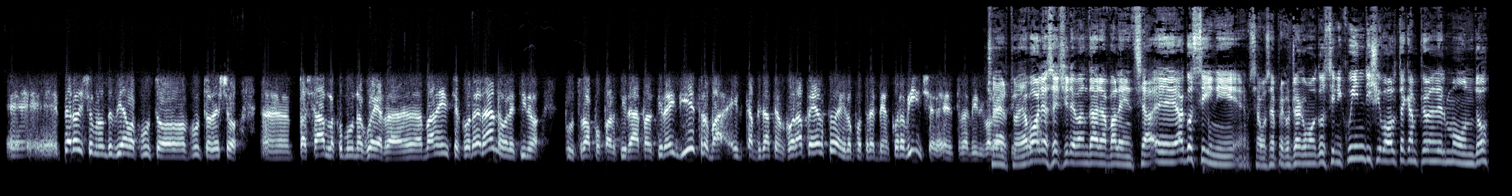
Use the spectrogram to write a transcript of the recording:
eh, però insomma non dobbiamo appunto, appunto adesso eh, passarlo come una guerra, a Valencia correranno, Valentino purtroppo partirà, partirà, indietro, ma il campionato è ancora aperto e lo potrebbe ancora vincere, tra virgolette. Certo, e ha voglia se ci deve andare a Valencia. Eh, Agostini, siamo sempre con Giacomo Agostini, 15 volte campione del mondo,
